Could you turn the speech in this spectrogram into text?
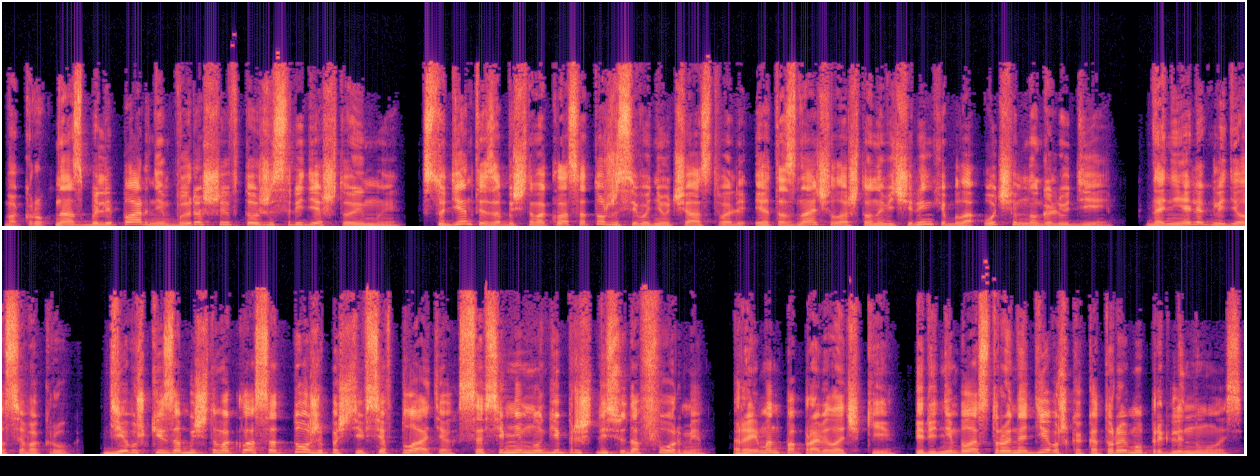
Вокруг нас были парни, выросшие в той же среде, что и мы. Студенты из обычного класса тоже сегодня участвовали, и это значило, что на вечеринке было очень много людей. Даниэль огляделся вокруг. Девушки из обычного класса тоже почти все в платьях, совсем немногие пришли сюда в форме. Реймонд поправил очки. Перед ним была стройная девушка, которая ему приглянулась.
